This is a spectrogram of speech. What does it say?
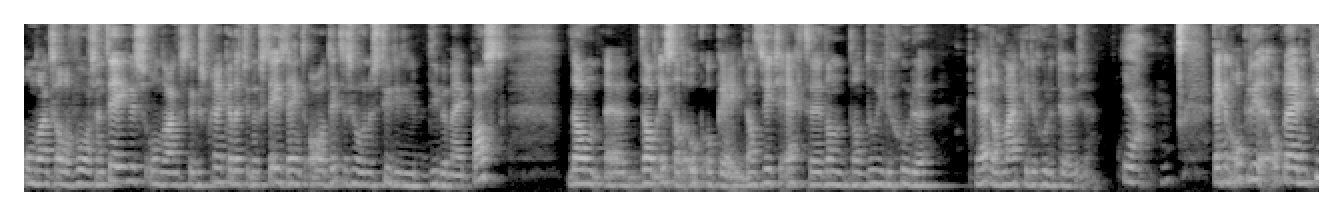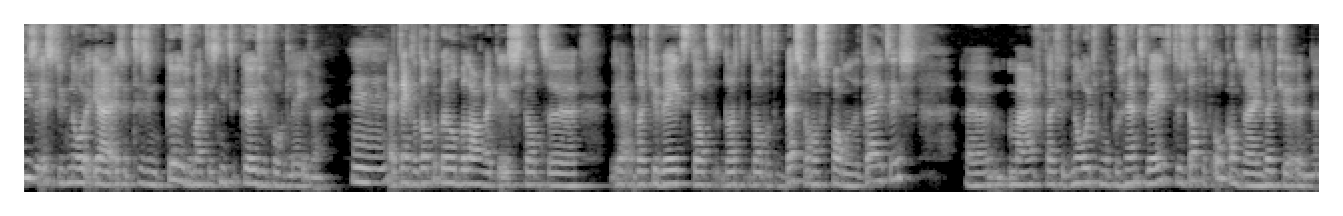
ondanks alle voor's en tegens, ondanks de gesprekken, dat je nog steeds denkt, oh, dit is gewoon een studie die, die bij mij past, dan, uh, dan is dat ook oké. Dan zit je echt, dan, dan doe je de goede, hè, dan maak je de goede keuze. Ja. Kijk, een opleiding kiezen is natuurlijk nooit, ja, het is een keuze, maar het is niet een keuze voor het leven. Mm -hmm. Ik denk dat dat ook wel heel belangrijk is, dat, uh, ja, dat je weet dat, dat, dat het best wel een spannende tijd is. Um, maar dat je het nooit 100% weet. Dus dat het ook kan zijn dat je een,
